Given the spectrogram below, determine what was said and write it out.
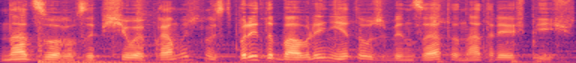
надзоров за пищевой промышленностью при добавлении этого же бензоата натрия в пищу.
